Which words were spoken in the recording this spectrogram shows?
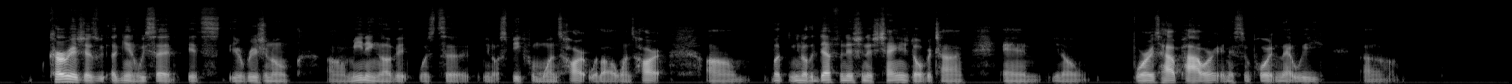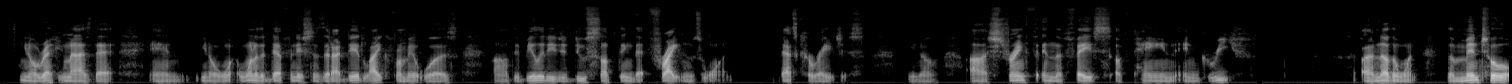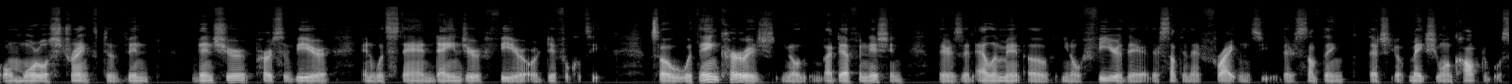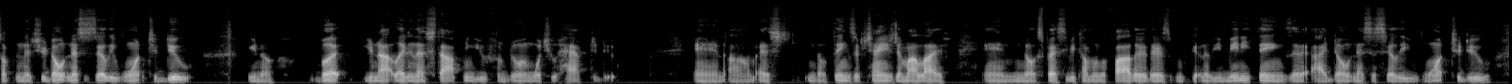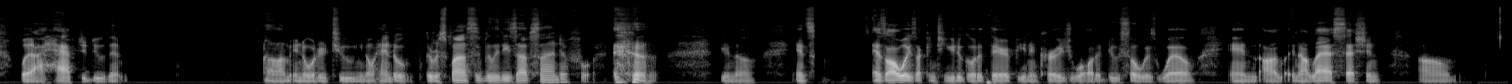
Courage as we, again we said it's the original uh, meaning of it was to you know speak from one's heart with all one's heart. Um, but you know the definition has changed over time and you know words have power and it's important that we um, you know recognize that. And you know one of the definitions that i did like from it was uh, the ability to do something that frightens one that's courageous you know uh, strength in the face of pain and grief another one the mental or moral strength to vent, venture persevere and withstand danger fear or difficulty so within courage, you know, by definition, there's an element of, you know, fear there. There's something that frightens you. There's something that you, makes you uncomfortable, something that you don't necessarily want to do, you know, but you're not letting that stop you from doing what you have to do. And um, as you know, things have changed in my life, and you know, especially becoming a father, there's going to be many things that I don't necessarily want to do, but I have to do them um, in order to you know handle the responsibilities I've signed up for. you know, and so, as always, I continue to go to therapy and encourage you all to do so as well. And our, in our last session, um,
